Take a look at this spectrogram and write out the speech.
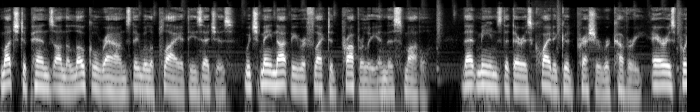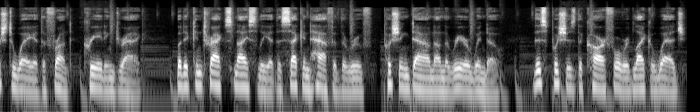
Much depends on the local rounds they will apply at these edges, which may not be reflected properly in this model. That means that there is quite a good pressure recovery, air is pushed away at the front, creating drag but it contracts nicely at the second half of the roof, pushing down on the rear window. This pushes the car forward like a wedge,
